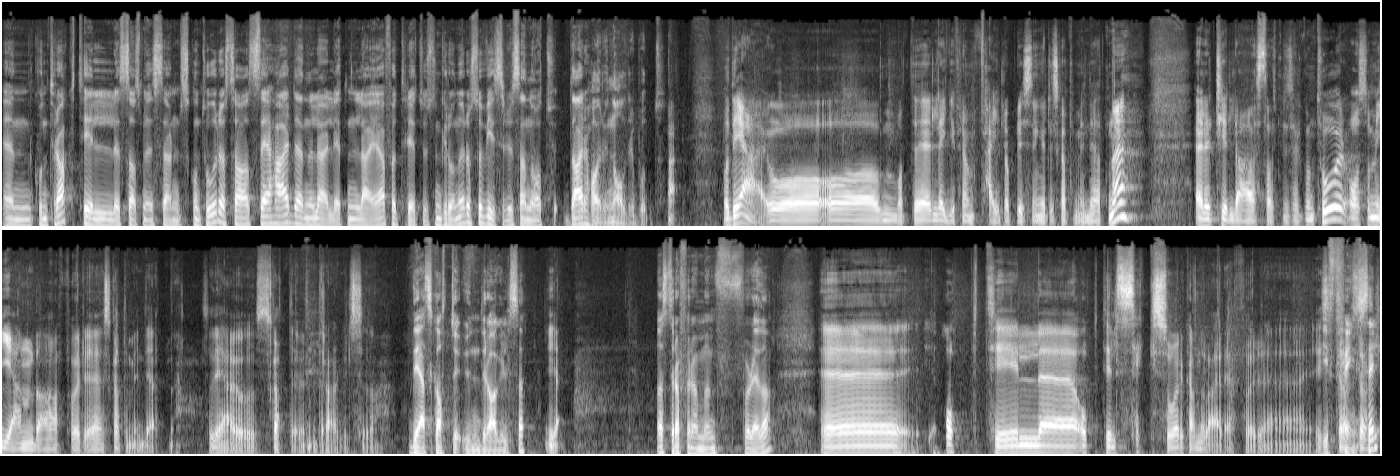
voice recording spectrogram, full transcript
en, kontrakt til statsministerens kontor og sa se her, denne leiligheten leier jeg for 3000 kroner, og så viser det seg nå at der har hun aldri bodd. Nei. Og Det er jo å måtte legge frem feil opplysninger til skattemyndighetene. Eller til da statsministerens kontor, og som igjen da for eh, skattemyndighetene. Så Det er jo skatteunndragelse. da. Det er skatteunndragelse? Ja. Hva er strafferammen for det, da? Eh, Opptil eh, opp til seks år kan det være. For, eh, I fengsel?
